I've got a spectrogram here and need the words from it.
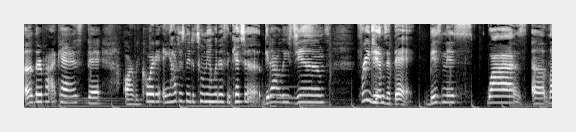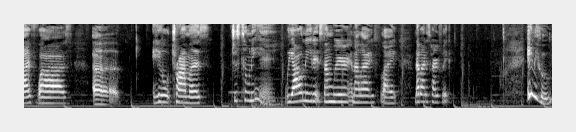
other podcasts that are recorded, and y'all just need to tune in with us and catch up. Get all these gems, free gems at that. Business wise, uh, life wise, uh, healed traumas just tune in. We all need it somewhere in our life. Like, nobody's perfect. Anywho,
